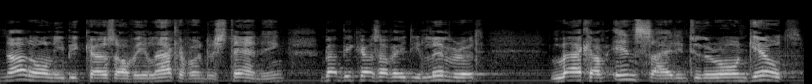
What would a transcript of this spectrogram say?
not only because of a lack of understanding, but because of a deliberate lack of insight into their own guilt.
